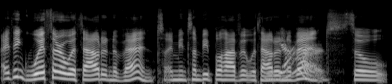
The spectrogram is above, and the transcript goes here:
I think with or without an event. I mean, some people have it without an event. So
